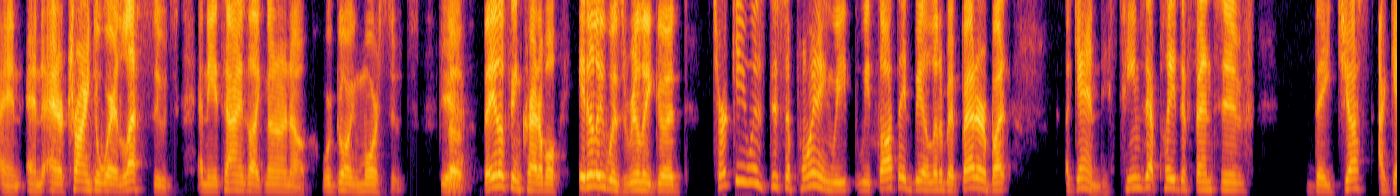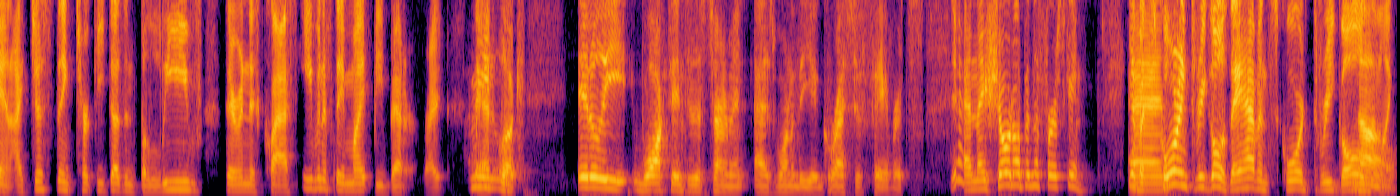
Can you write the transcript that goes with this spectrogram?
and, and, and are trying to wear less suits. And the Italians like, no, no, no, we're going more suits. So yeah. they looked incredible. Italy was really good. Turkey was disappointing. We we thought they'd be a little bit better, but again, these teams that play defensive, they just again, I just think Turkey doesn't believe they're in this class, even if they might be better, right? I mean, look, Italy walked into this tournament as one of the aggressive favorites, yeah. and they showed up in the first game. Yeah, and... but scoring three goals, they haven't scored three goals no, in like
